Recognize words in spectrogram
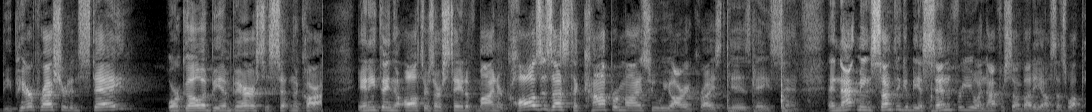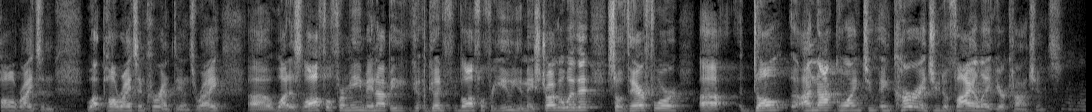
be peer pressured and stay or go and be embarrassed to sit in the car. Anything that alters our state of mind or causes us to compromise who we are in Christ is a sin. And that means something could be a sin for you and not for somebody else. That's what Paul writes in what Paul writes in Corinthians, right? Uh, what is lawful for me may not be good lawful for you. You may struggle with it. So therefore, uh, don't. I'm not going to encourage you to violate your conscience. Mm-hmm.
